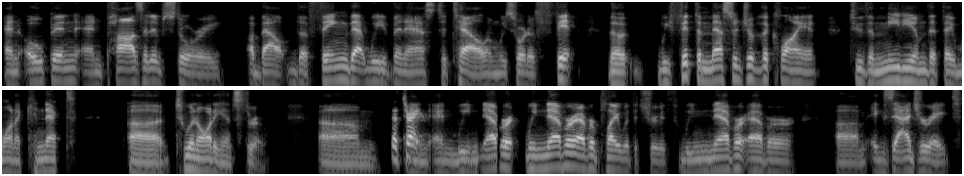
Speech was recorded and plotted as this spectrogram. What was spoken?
and open and positive story about the thing that we've been asked to tell, and we sort of fit the we fit the message of the client to the medium that they want to connect uh, to an audience through. Um, That's right. And, and, we never we never ever play with the truth. We never ever um, exaggerate.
